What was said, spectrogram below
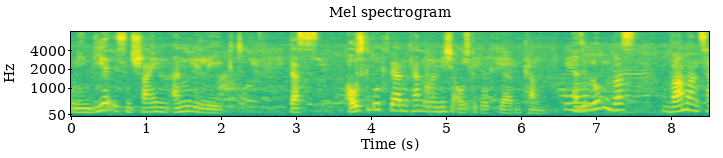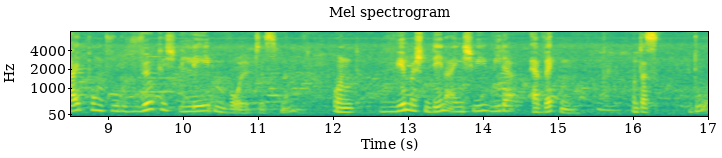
Und in dir ist ein Scheinen angelegt, das ausgedrückt werden kann oder nicht ausgedrückt werden kann. Ja. Also irgendwas war mal ein Zeitpunkt, wo du wirklich leben wolltest. Ne? Und wir möchten den eigentlich wie wieder erwecken. Und dass du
